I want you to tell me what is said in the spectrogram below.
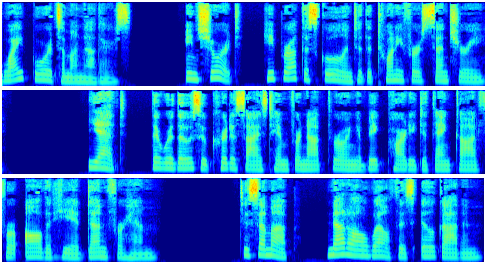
whiteboards, among others. In short, he brought the school into the 21st century. Yet, there were those who criticized him for not throwing a big party to thank God for all that he had done for him. To sum up, not all wealth is ill gotten.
